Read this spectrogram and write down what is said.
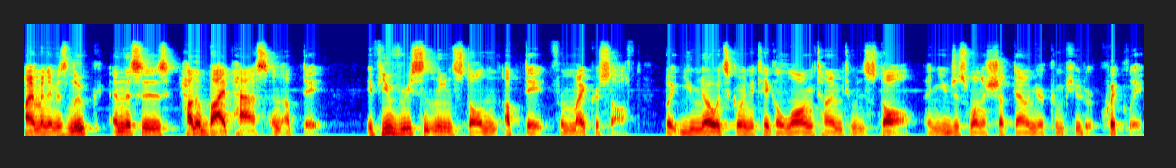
Hi, my name is Luke, and this is how to bypass an update. If you've recently installed an update from Microsoft, but you know it's going to take a long time to install, and you just want to shut down your computer quickly,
